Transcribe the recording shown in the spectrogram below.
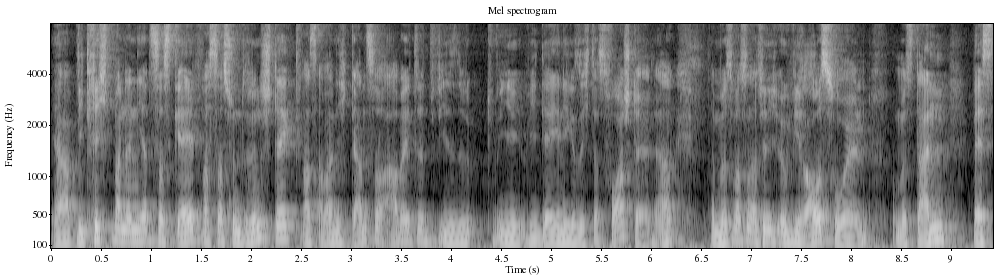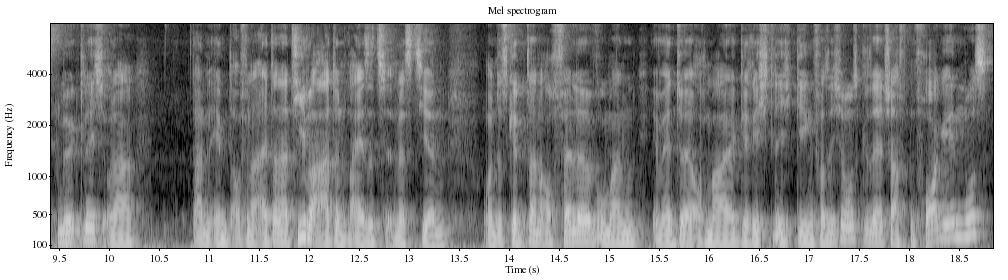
ja, wie kriegt man denn jetzt das Geld, was da schon drin steckt, was aber nicht ganz so arbeitet, wie, wie, wie derjenige sich das vorstellt. Ja. Dann müssen wir es natürlich irgendwie rausholen, um es dann bestmöglich oder dann eben auf eine alternative Art und Weise zu investieren. Und es gibt dann auch Fälle, wo man eventuell auch mal gerichtlich gegen Versicherungsgesellschaften vorgehen muss.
